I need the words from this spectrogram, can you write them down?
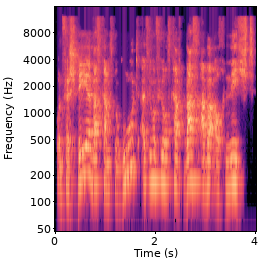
und verstehe, was kannst du gut als junge Führungskraft, was aber auch nicht.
